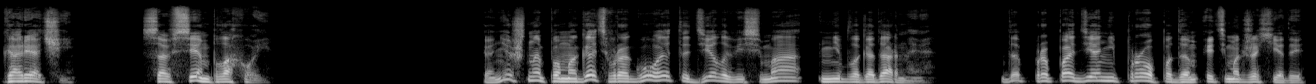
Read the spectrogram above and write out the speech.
горячий, совсем плохой. Конечно, помогать врагу — это дело весьма неблагодарное. Да пропади они пропадом, эти маджахеды,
